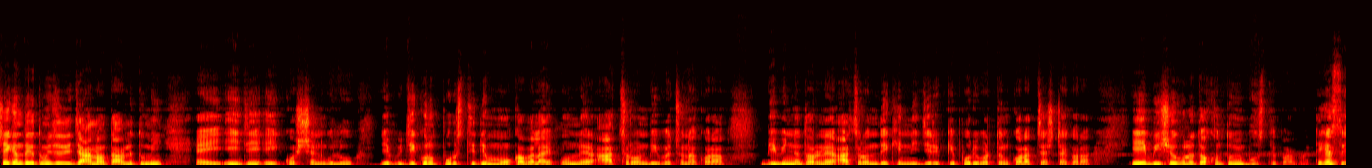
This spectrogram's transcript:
সেখান থেকে তুমি যদি জানো, তাহলে তুমি এই যে, এই কোশ্চেনগুলো যে যে কোনো পরিস্থিতি মোকাবেলায় অন্যের আচরণ বিবেচনা করা, বিভিন্ন ধরনের আচরণ দেখে নিজেকে পরিবর্তন করার চেষ্টা করা, এই বিষয়গুলো তখন তুমি বুঝতে পারবা, ঠিক আছে?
